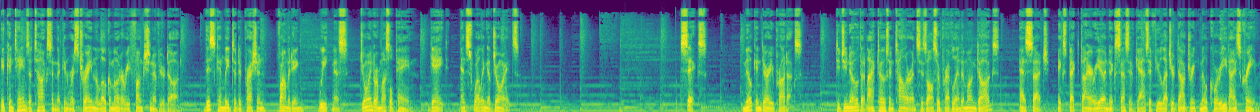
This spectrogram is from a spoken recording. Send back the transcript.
It contains a toxin that can restrain the locomotory function of your dog. This can lead to depression, vomiting, weakness, joint or muscle pain, gait, and swelling of joints. 6. Milk and dairy products. Did you know that lactose intolerance is also prevalent among dogs? As such, expect diarrhea and excessive gas if you let your dog drink milk or eat ice cream.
